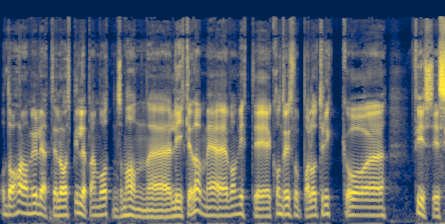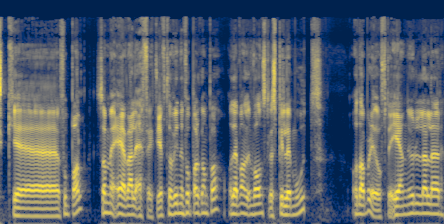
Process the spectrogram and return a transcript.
Og Da har han mulighet til å spille på den måten som han eh, liker, da, med vanvittig kontringsfotball og trykk og eh, fysisk eh, fotball. Som er veldig effektivt til å vinne fotballkamper. Og det er vanskelig å spille mot. Og da blir det ofte 1-0 eller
